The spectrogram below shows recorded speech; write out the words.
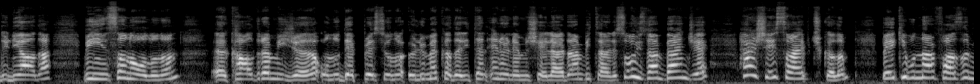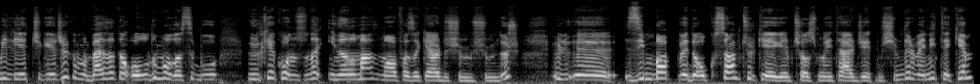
Dünyada bir insanoğlunun e, kaldıramayacağı, onu depresyona, ölüme kadar iten en önemli şeylerden bir tanesi. O yüzden bence her şeye sahip çıkalım. Belki bunlar fazla milliyetçi gelecek ama ben zaten oldum olası bu ülke konusunda inanılmaz muhafazakar düşünmüşümdür. E, Zimbabwe'de okusam Türkiye'ye gelip çalışmayı tercih etmişimdir ve nitekim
